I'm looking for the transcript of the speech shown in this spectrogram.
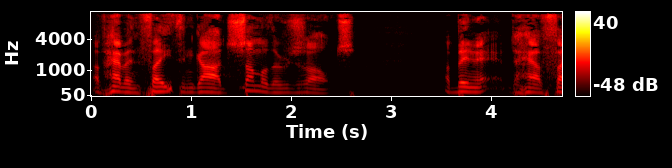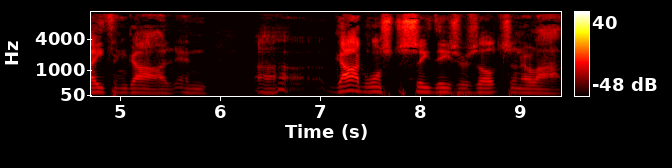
of having faith in God. Some of the results of being to have faith in God, and uh, God wants to see these results in our life.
